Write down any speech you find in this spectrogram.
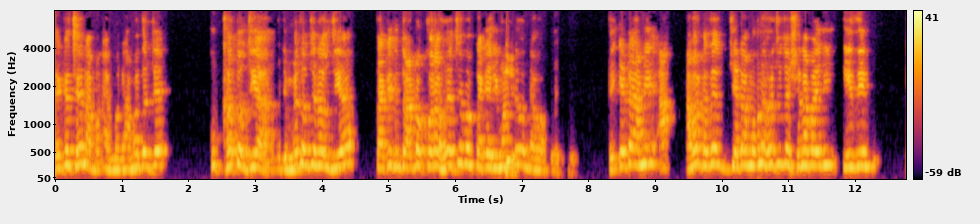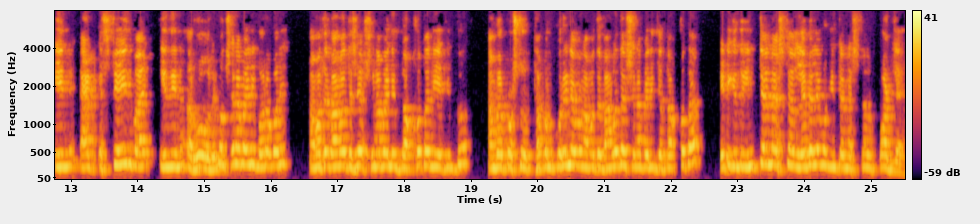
দেখেছেন মানে আমাদের যে কুখ্যাত জিয়া ওই যে মেজর জেনারেল জিয়া তাকে কিন্তু আটক করা হয়েছে এবং তাকে রিমান্ডেও নেওয়া হয়েছে। তো এটা আমি আমার কাছে যেটা মনে হয়েছে যে সেনাবাহিনী is in in at stage বা ইজ ইন রোল এবং সেনাবাহিনী বরাবরই আমাদের বাংলাদেশের সেনাবাহিনীর দক্ষতা নিয়ে কিন্তু আমরা প্রশ্ন উত্থাপন করি না এবং আমাদের বাংলাদেশ সেনাবাহিনীর যে দক্ষতা এটি কিন্তু ইন্টারন্যাশনাল লেভেল এবং ইন্টারন্যাশনাল পর্যায়ে।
